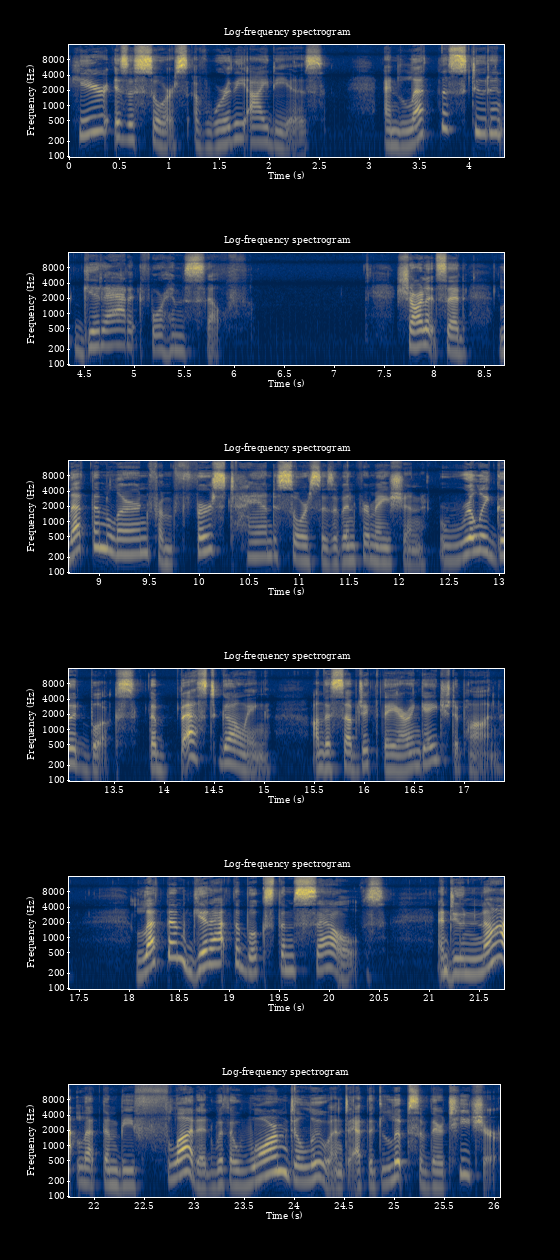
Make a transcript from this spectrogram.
here is a source of worthy ideas and let the student get at it for himself. Charlotte said, let them learn from first hand sources of information, really good books, the best going on the subject they are engaged upon. Let them get at the books themselves, and do not let them be flooded with a warm diluent at the lips of their teacher.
